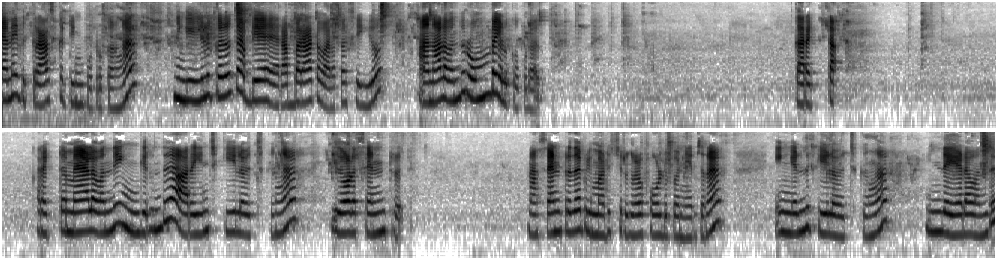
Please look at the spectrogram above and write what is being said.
ஏன்னா இது கிராஸ் கட்டிங் போட்டிருக்காங்க. நீங்கள் இழுக்கிறதுக்கு அப்படியே ரப்பராட்டம் வரத்தான் செய்யும். அதனால் வந்து ரொம்ப இழுக்கக்கூடாது. கரெக்டாக கரெக்டாக மேலே வந்து இங்கிருந்து அரை இன்ச் கீழே வச்சுக்கோங்க. இதோட சென்ட்ரு நான் சென்ட்ரு தான் இப்படி மடிச்சிருக்கிறேன் ஃபோல்டு பண்ணியிருக்கிறேன். இங்கேருந்து கீழே வச்சுக்கோங்க. இந்த இடம் வந்து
